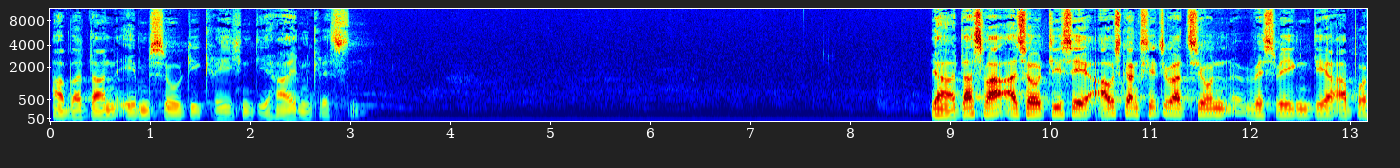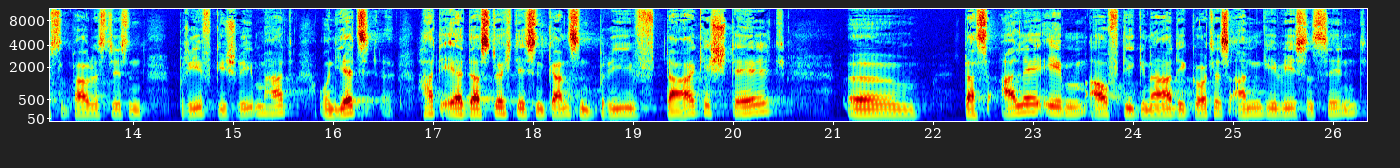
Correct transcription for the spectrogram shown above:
aber dann ebenso die Griechen, die Heidenchristen. Ja, das war also diese Ausgangssituation, weswegen der Apostel Paulus diesen Brief geschrieben hat. Und jetzt hat er das durch diesen ganzen Brief dargestellt, ähm, dass alle eben auf die Gnade Gottes angewiesen sind,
